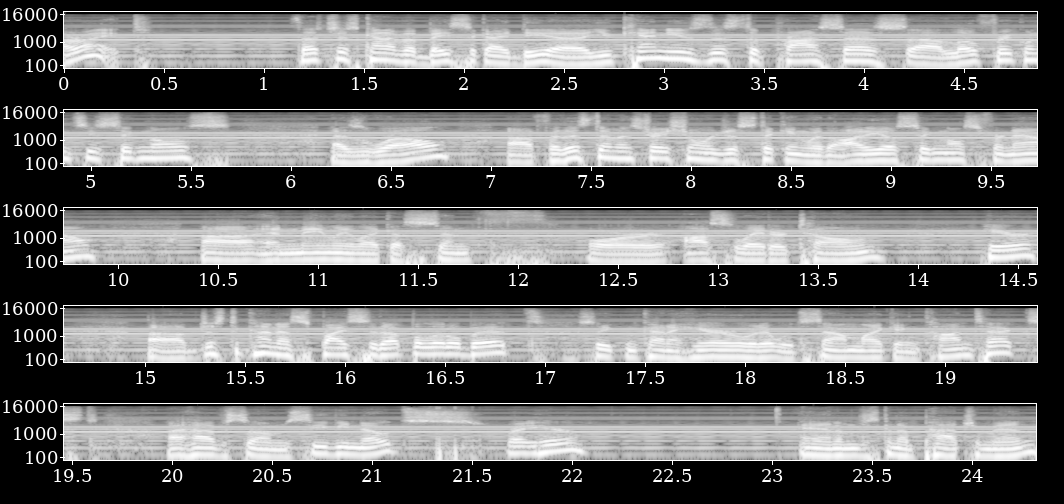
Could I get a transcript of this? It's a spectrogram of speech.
All right. So that's just kind of a basic idea. You can use this to process uh, low frequency signals as well. Uh, for this demonstration, we're just sticking with audio signals for now, uh, and mainly like a synth or oscillator tone here, uh, just to kind of spice it up a little bit so you can kind of hear what it would sound like in context. I have some CV notes right here, and I'm just going to patch them in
